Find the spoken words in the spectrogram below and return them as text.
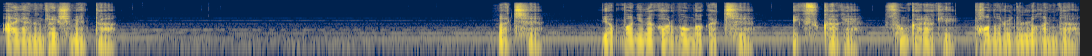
아야는 결심했다. 마치 몇 번이나 걸어본 것 같이 익숙하게 손가락이 번호를 눌러간다.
